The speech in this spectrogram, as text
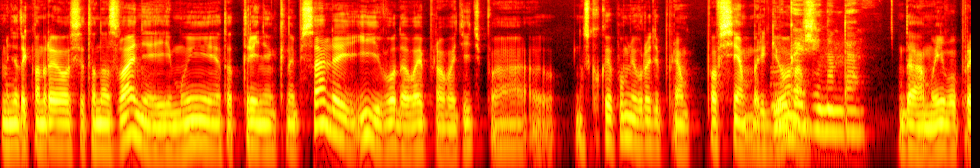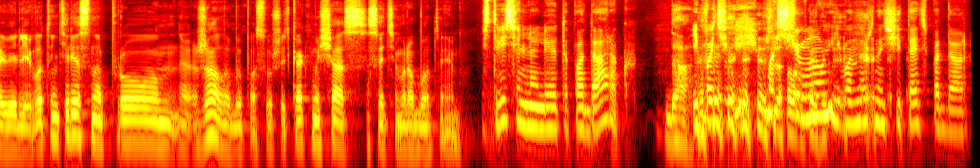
Мне так понравилось это название, и мы этот тренинг написали, и его давай проводить по, насколько я помню, вроде прям по всем регионам. Магазинам, да. Да, мы его провели. Вот интересно про жалобы послушать, как мы сейчас с этим работаем. Действительно ли это подарок? Да. И почему его нужно считать подарком?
